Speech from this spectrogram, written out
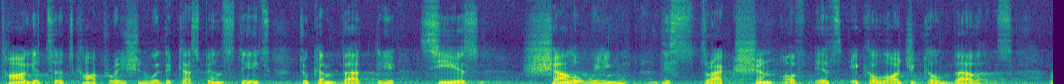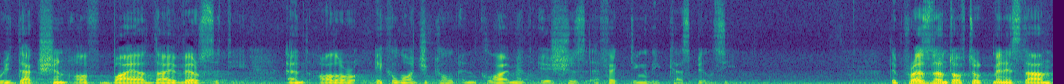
targeted cooperation with the Caspian states to combat the sea's shallowing, destruction of its ecological balance, reduction of biodiversity, and other ecological and climate issues affecting the Caspian Sea. The President of Turkmenistan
